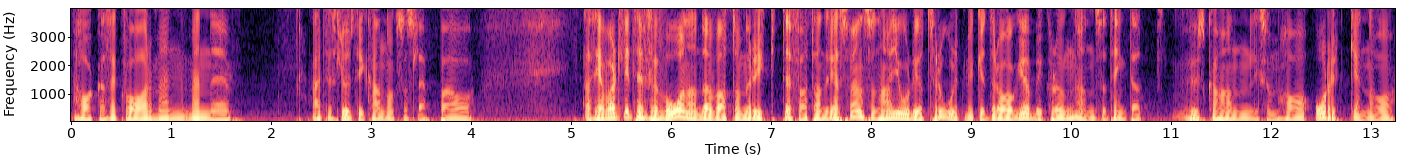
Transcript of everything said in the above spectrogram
haka sig kvar men... men eh, till slut fick han också släppa och... Alltså jag varit lite förvånad över att de ryckte för att Andreas Svensson han gjorde ju otroligt mycket dragjobb i klungan. Så jag tänkte att hur ska han liksom ha orken och,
